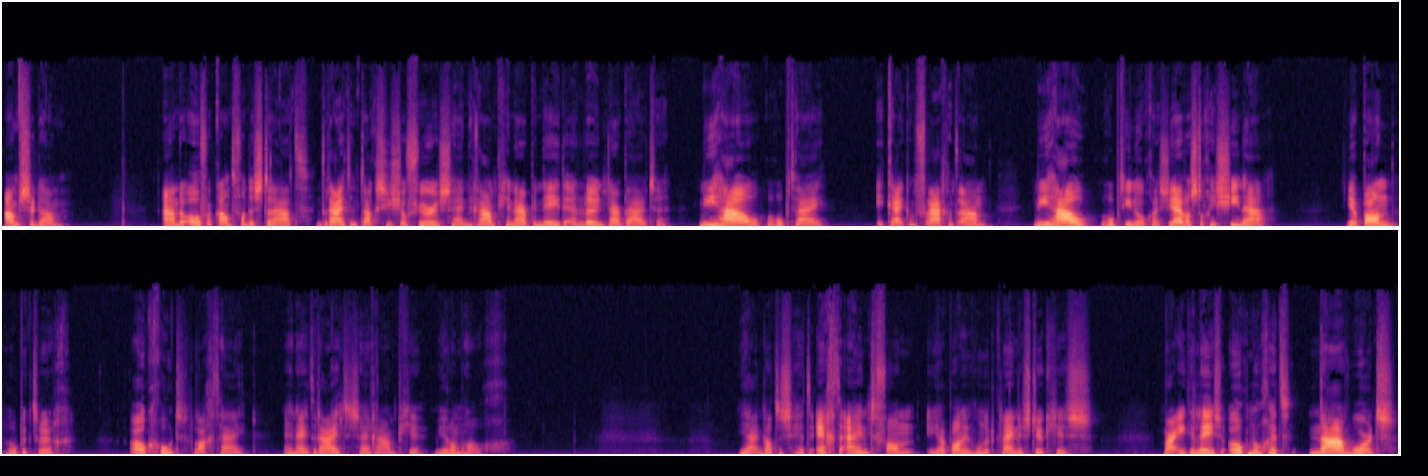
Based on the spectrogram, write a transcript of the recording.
Amsterdam. Aan de overkant van de straat draait een taxichauffeur zijn raampje naar beneden en leunt naar buiten. Ni hao, roept hij. Ik kijk hem vragend aan. Ni hao, roept hij nog eens. Jij was toch in China? Japan, roep ik terug. Ook goed, lacht hij en hij draait zijn raampje weer omhoog. Ja, en dat is het echte eind van Japan in 100 kleine stukjes. Maar ik lees ook nog het nawoord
